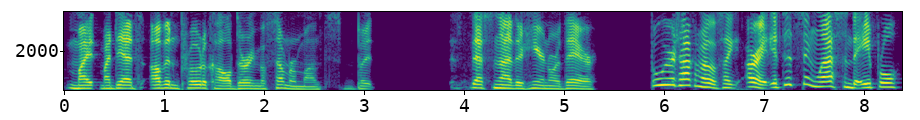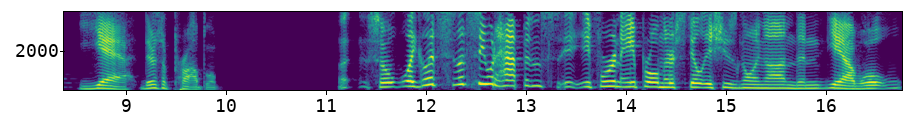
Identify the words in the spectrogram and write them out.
my my dad's oven protocol during the summer months, but that's neither here nor there. But we were talking about it, it's like, all right, if this thing lasts into April, yeah, there's a problem. Uh, So like let's let's see what happens if we're in April and there's still issues going on then yeah well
